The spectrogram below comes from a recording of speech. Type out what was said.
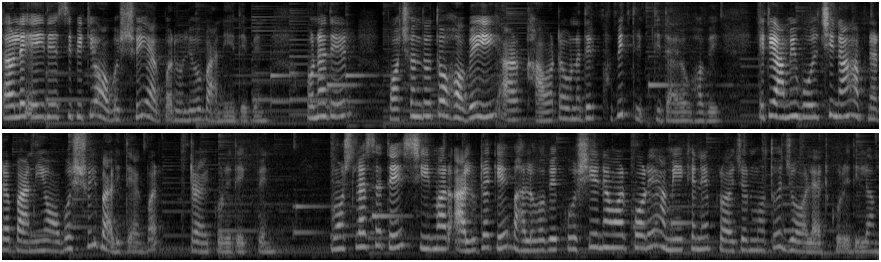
তাহলে এই রেসিপিটি অবশ্যই একবার হলেও বানিয়ে দেবেন। ওনাদের পছন্দ তো হবেই, আর খাওয়াটা ওনাদের খুবই তৃপ্তিদায়ক হবে। এটি আমি বলছি না, আপনারা বানিয়ে অবশ্যই বাড়িতে একবার ট্রাই করে দেখবেন। মশলার সাথে শিম আর আলুটাকে ভালোভাবে কষিয়ে নেওয়ার পরে আমি এখানে প্রয়োজন মতো জল অ্যাড করে দিলাম।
